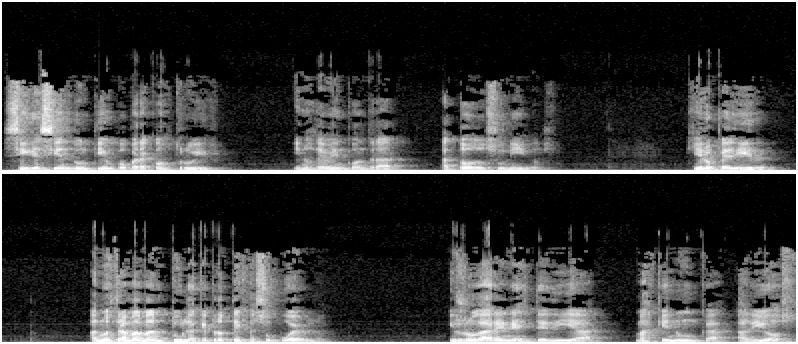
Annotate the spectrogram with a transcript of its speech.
Sigue siendo un tiempo para construir y nos debe encontrar a todos unidos. Quiero pedir a nuestra mamantula que proteja a su pueblo y rogar en este día más que nunca a Dios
